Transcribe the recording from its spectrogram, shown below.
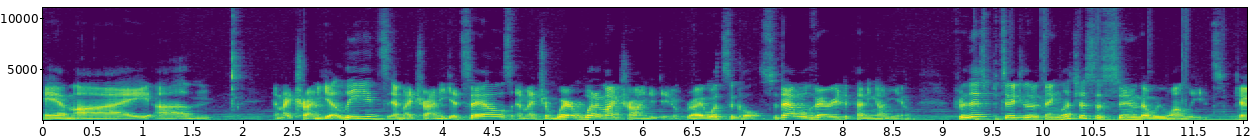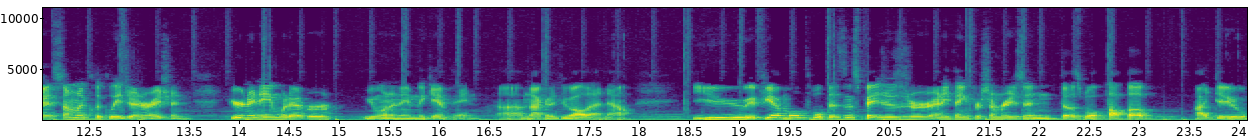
Am I, um, am I trying to get leads? Am I trying to get sales? Am I, where, what am I trying to do, right? What's the goal? So that will vary depending on you. For this particular thing, let's just assume that we want leads. Okay, so I'm gonna click lead generation. You're gonna name whatever you wanna name the campaign. Uh, I'm not gonna do all that now. You, if you have multiple business pages or anything for some reason, those will pop up. I do.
